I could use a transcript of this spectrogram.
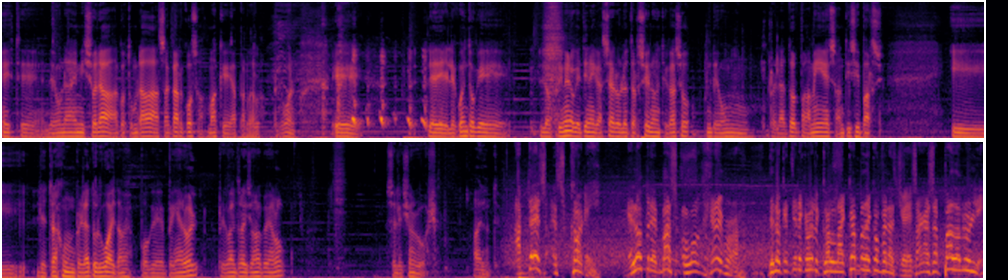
Este, de una emisora acostumbrada a sacar cosas más que a perderlas. Pero bueno, eh, le, le cuento que lo primero que tiene que hacer, o lo tercero en este caso, de un relator para mí es anticiparse. Y le traje un relato uruguay también, porque Peñarol, rival tradicional Peñarol, selección uruguaya. Adelante. Andrés Sconi, el hombre más longevo de lo que tiene que ver con la Copa de Confederaciones. Agazapado Brulí.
